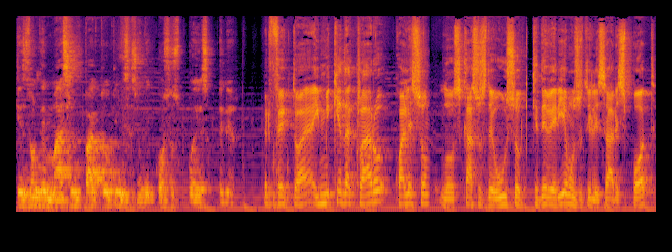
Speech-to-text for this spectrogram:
que es donde más impacto de optimización de costos puedes obtener. Perfecto, ahí me queda claro cuáles son los casos de uso que deberíamos utilizar Spot,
